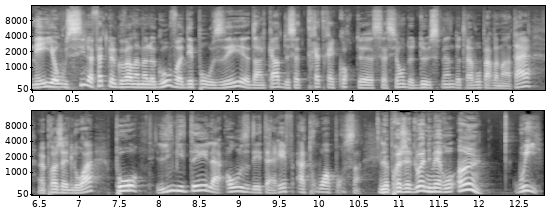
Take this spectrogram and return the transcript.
mais il y a aussi le fait que le gouvernement Legault va déposer, dans le cadre de cette très très courte session de deux semaines de travaux parlementaires, un projet de loi pour limiter la hausse des tarifs à 3 Le projet de loi numéro 1, Oui.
